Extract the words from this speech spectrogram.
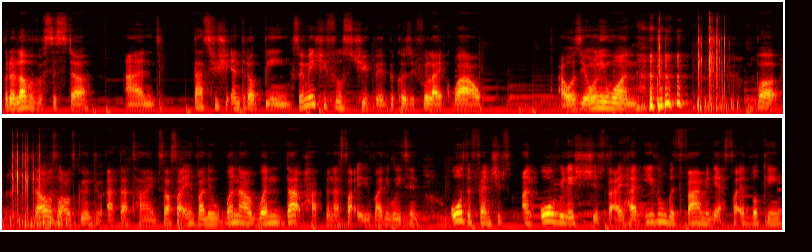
for the love of a sister. And that's who she ended up being so it makes you feel stupid because you feel like wow i was the only one but that was what i was going through at that time so i started evaluating when i when that happened i started evaluating all the friendships and all relationships that I had, even with family, I started looking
